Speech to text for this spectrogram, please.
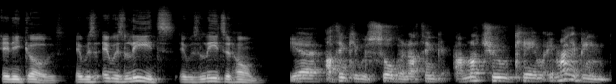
In he goes. It was it was Leeds. It was Leeds at home. Yeah, I think it was sub, and I think I'm not sure who came. It might have been.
